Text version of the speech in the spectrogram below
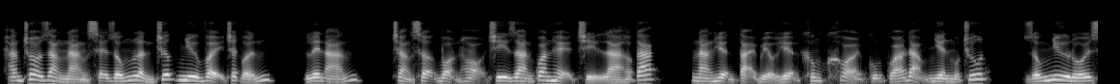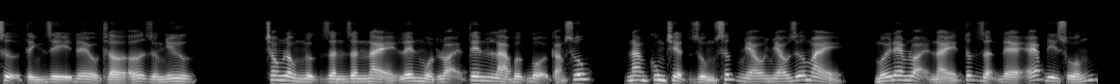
Hắn cho rằng nàng sẽ giống lần trước như vậy chất vấn, lên án, chẳng sợ bọn họ chi gian quan hệ chỉ là hợp tác, nàng hiện tại biểu hiện không khỏi cũng quá đạm nhiên một chút, giống như đối sự tình gì đều thờ ơ dường như. Trong lồng ngực dần dần nảy lên một loại tên là bực bội cảm xúc, Nam Cung Triệt dùng sức nhéo nhéo giữa mày, mới đem loại này tức giận đè ép đi xuống.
